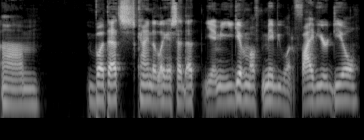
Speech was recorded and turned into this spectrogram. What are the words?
Um, but that's kind of like I said that I mean you give him a maybe what a five year deal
